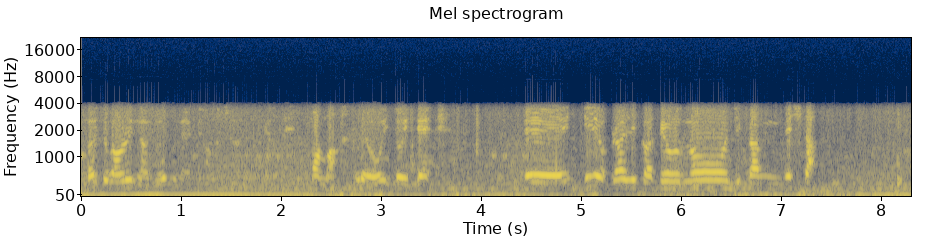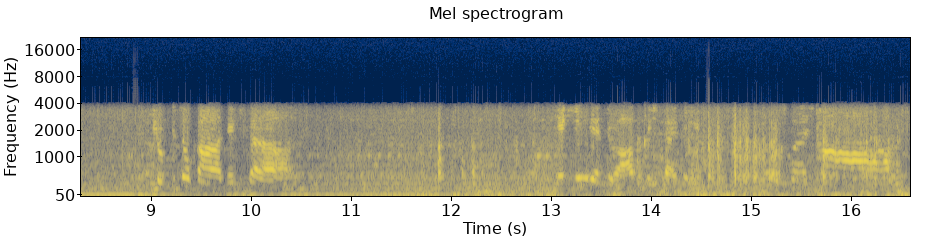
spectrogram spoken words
体調が悪いのはどうすねって話なんですけどね。まあまあ、それ置いといて。えー、以上、ラジカセオの時間でした。曲とかできたら、下品ですがアップしたいと思います。よろしくお願いします。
